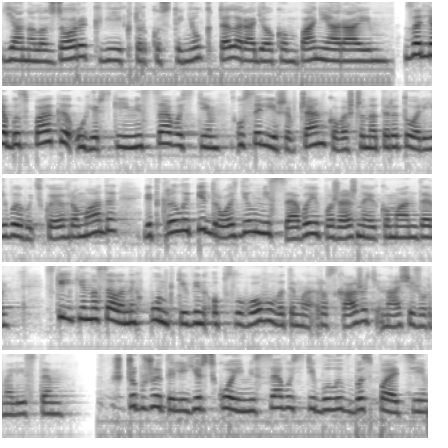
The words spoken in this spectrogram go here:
Яна Лазорик, Віктор Костенюк, телерадіокомпанія Раї. Задля безпеки у гірській місцевості у селі Шевченкове, що на території Вигуцької громади, відкрили підрозділ місцевої пожежної команди. Скільки населених пунктів він обслуговуватиме, розкажуть наші журналісти. Щоб жителі гірської місцевості були в безпеці,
